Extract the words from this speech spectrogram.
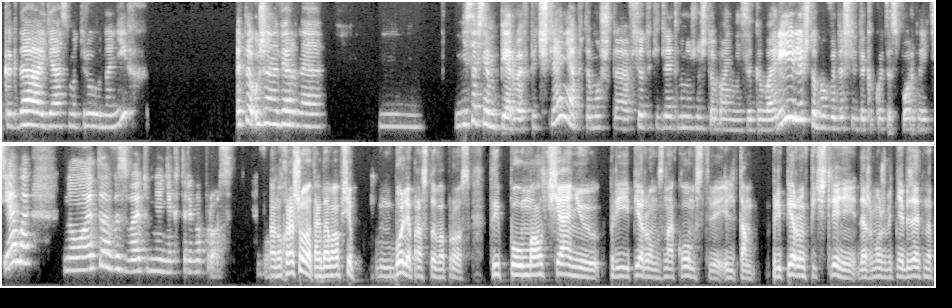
когда я смотрю на них, это уже, наверное, не совсем первое впечатление, потому что все-таки для этого нужно, чтобы они заговорили, чтобы вы дошли до какой-то спорной темы, но это вызывает у меня некоторые вопросы. Вот. А, ну хорошо, тогда вообще более простой вопрос. Ты по умолчанию при первом знакомстве или там при первом впечатлении, даже, может быть, не обязательно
